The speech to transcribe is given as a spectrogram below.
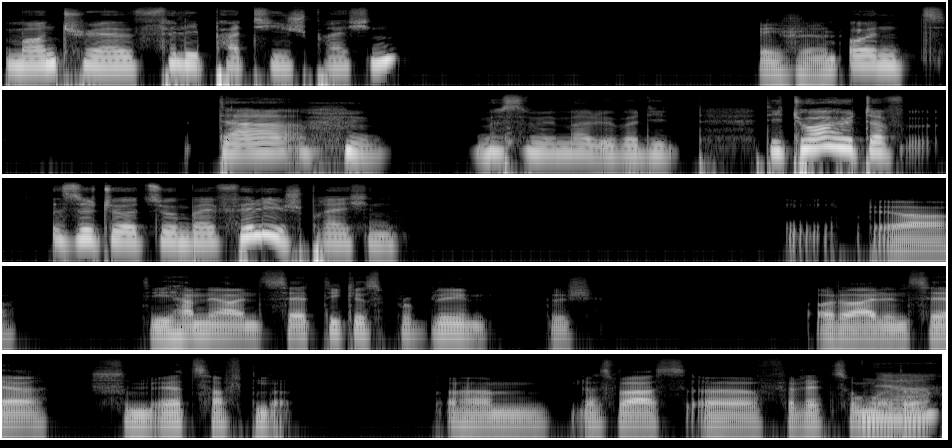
Montreal-Philly-Partie sprechen. Even. Und da müssen wir mal über die, die Torhüter-Situation bei Philly sprechen. Ja, die haben ja ein sehr dickes Problem durch. Oder einen sehr schmerzhaften, ähm, das war's, äh, Verletzung, Ja. oder?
